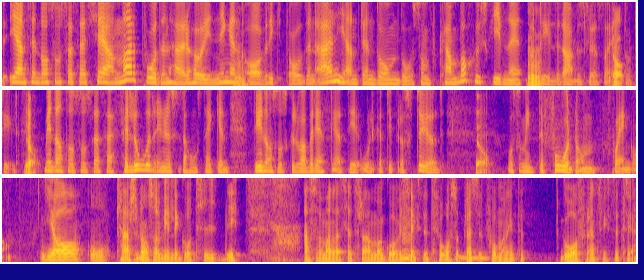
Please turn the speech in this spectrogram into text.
egentligen de som så att säga, tjänar på den här höjningen Mm. av riktåldern är egentligen de då som kan vara sjukskrivna ett år Mm. till eller arbetslösa Ja. ett år till. Ja. Medan de som så att säga, förlorar inom citationstecken, det är de som skulle vara berättigade till olika typer av stöd Ja. och som inte får dem på en gång. Ja, och kanske de som ville gå tidigt. Alltså om man hade sett fram och gå vid 62 så plötsligt får man inte gå förrän 63.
